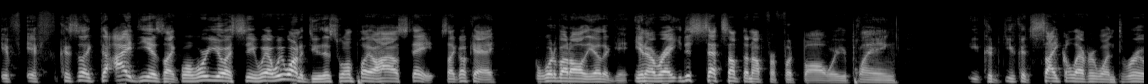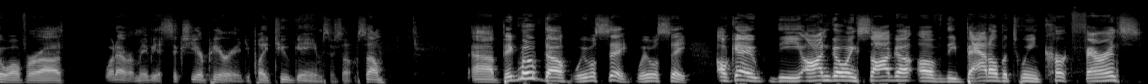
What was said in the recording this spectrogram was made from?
if if cuz like the idea is like well we're USC well we want to do this we want to play Ohio State. It's like okay, but what about all the other games? You know, right? You just set something up for football where you're playing you could you could cycle everyone through over a whatever, maybe a six year period. You play two games or something. So uh big move though. We will see. We will see. Okay, the ongoing saga of the battle between Kirk Ferentz,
